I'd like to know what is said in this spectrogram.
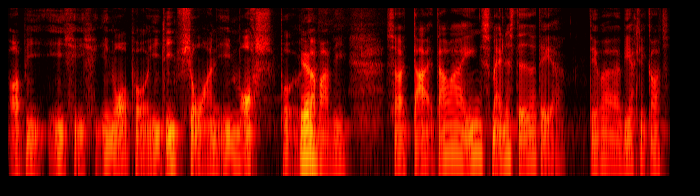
oppe i, i, i nordpå, i Limfjorden, i Mors, på, ja. der var vi. Så der, der var ingen smalle steder der. Det var virkelig godt.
